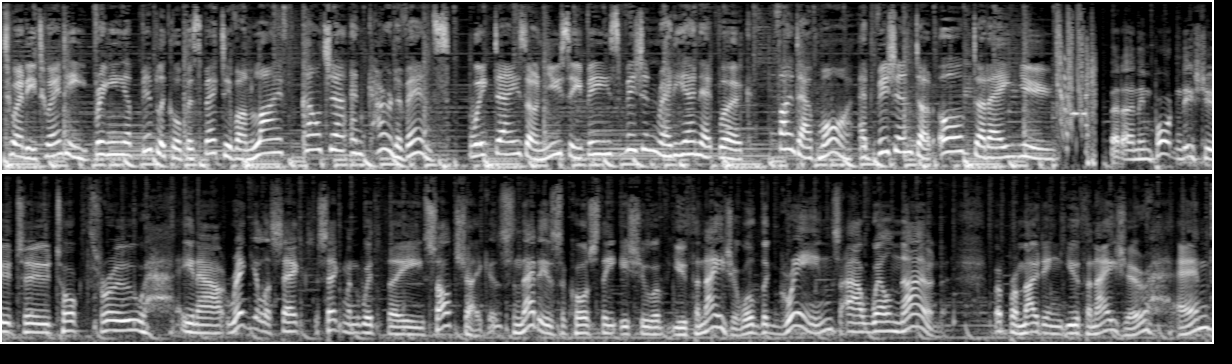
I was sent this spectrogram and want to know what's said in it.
2020, bringing a biblical perspective on life, culture, and current events. Weekdays on UCB's Vision Radio Network. Find out more at vision.org.au. But an important issue to talk through in our regular seg- segment with the salt shakers, and that is, of course, the issue of euthanasia. Well, the Greens are well known for promoting euthanasia, and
